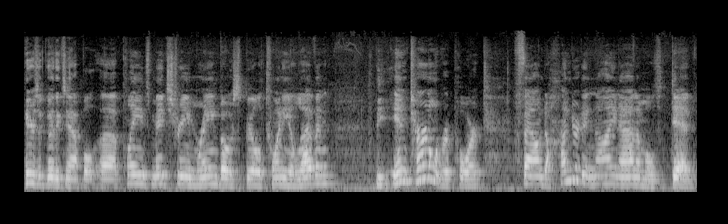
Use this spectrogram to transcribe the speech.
Here's a good example uh, Plains Midstream Rainbow Spill 2011. The internal report found 109 animals dead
